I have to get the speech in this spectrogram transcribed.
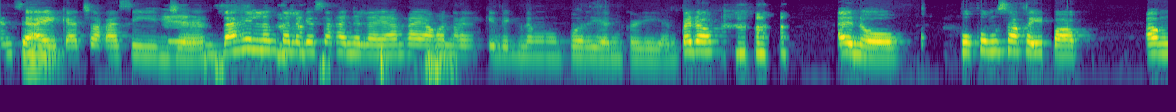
Yan si Hmm. Aika at saka si Jen. Dahil lang talaga sa kanila yan, kaya ako nakikinig ng Korean-Korean. Pero, ano, kung sa K-pop, ang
